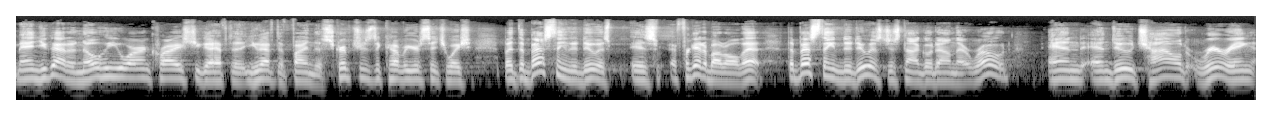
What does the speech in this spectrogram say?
Man, you got to know who you are in Christ. You have to you have to find the scriptures to cover your situation. But the best thing to do is is forget about all that. The best thing to do is just not go down that road and and do child rearing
